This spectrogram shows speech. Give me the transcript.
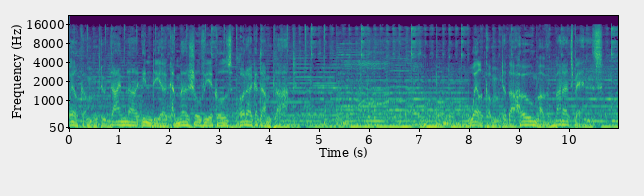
Welcome to Daimler India Commercial Vehicles Oragadam plant. Welcome to the home of Bharat Benz.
